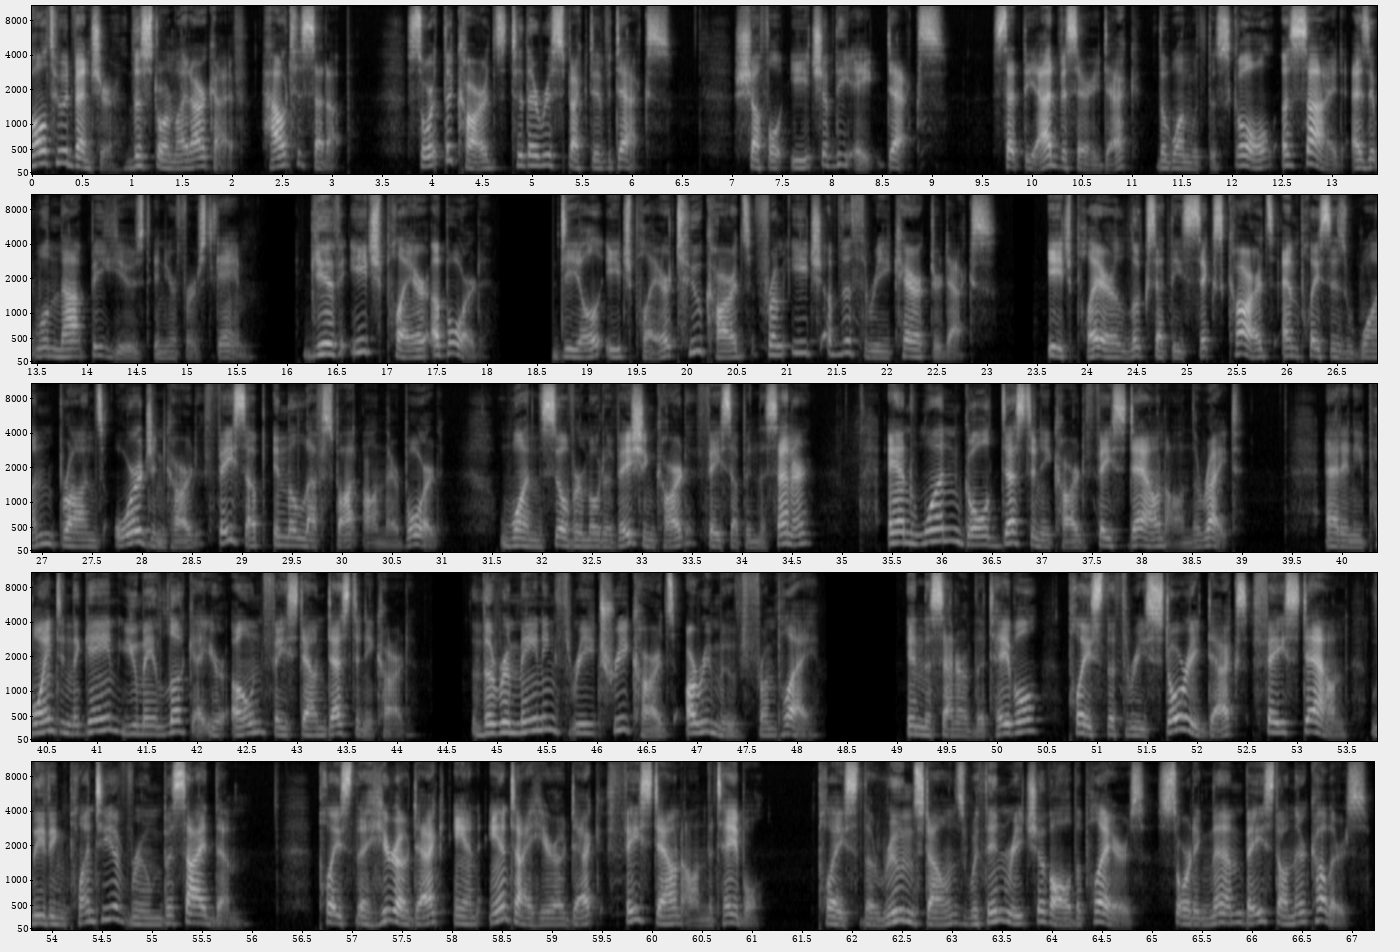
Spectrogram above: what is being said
Call to Adventure, the Stormlight Archive. How to set up. Sort the cards to their respective decks. Shuffle each of the eight decks. Set the adversary deck, the one with the skull, aside as it will not be used in your first game. Give each player a board. Deal each player two cards from each of the three character decks. Each player looks at these six cards and places one bronze origin card face up in the left spot on their board, one silver motivation card face up in the center, and one gold destiny card face down on the right. At any point in the game, you may look at your own face down destiny card. The remaining three tree cards are removed from play. In the center of the table, place the three story decks face down, leaving plenty of room beside them. Place the hero deck and anti hero deck face down on the table. Place the rune stones within reach of all the players, sorting them based on their colors.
